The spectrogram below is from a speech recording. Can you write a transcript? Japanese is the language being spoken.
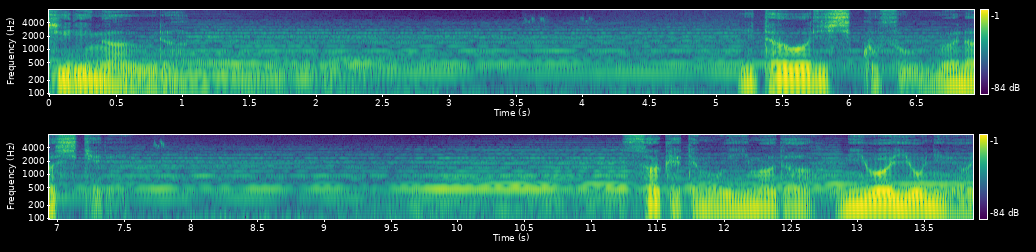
霧が裏。いたわりしこそ虚しけれ。避けてもいまだ身は世にあり。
